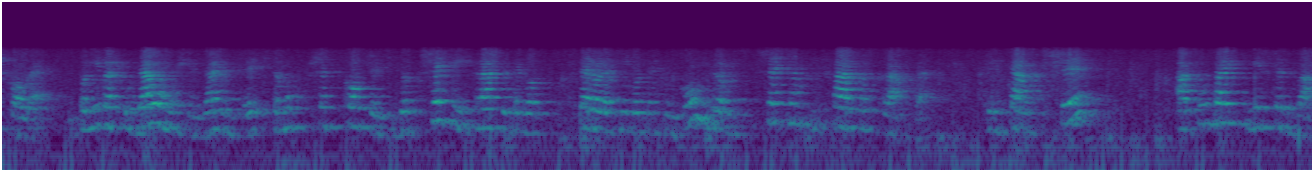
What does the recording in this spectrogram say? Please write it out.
szkole. Ponieważ udało mu się zaliczyć, to mógł przeskoczyć do trzeciej klasy tego czteroletniego technikum i zrobić trzecią i czwartą klasę. Czyli tam trzy, a tutaj jeszcze dwa,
